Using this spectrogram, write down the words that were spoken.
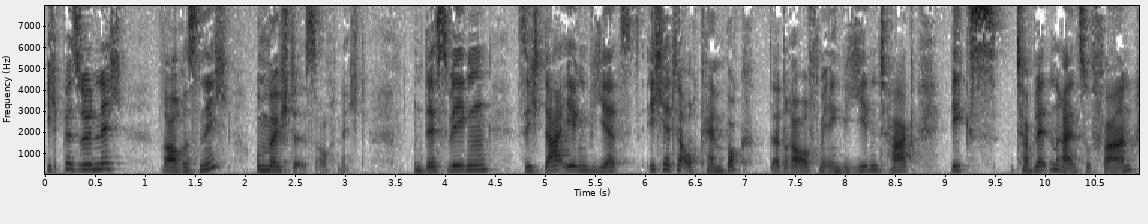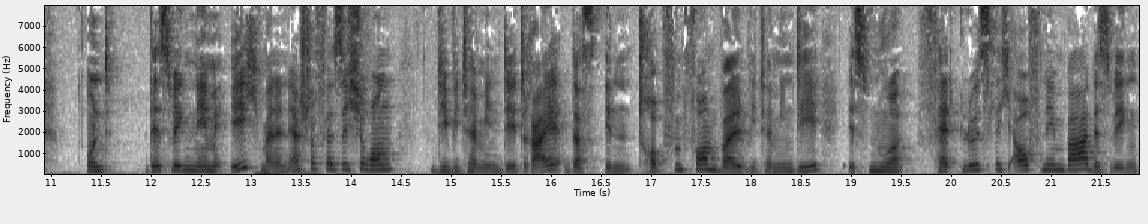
Ich persönlich brauche es nicht und möchte es auch nicht. Und deswegen sich da irgendwie jetzt, ich hätte auch keinen Bock darauf, mir irgendwie jeden Tag x Tabletten reinzufahren. Und deswegen nehme ich meine Nährstoffversicherung, die Vitamin D3, das in Tropfenform, weil Vitamin D ist nur fettlöslich aufnehmbar, deswegen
